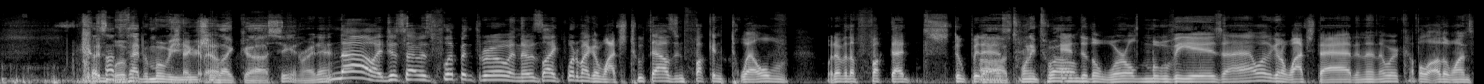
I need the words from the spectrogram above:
Good That's not movie. the type of movie you Check it usually like uh, seeing, right? Ant? No, I just I was flipping through and there was like, what am I gonna watch? 2000 fucking 12, whatever the fuck that stupid Oh, ass 2012. end of the world movie is. I wasn't gonna watch that, and then there were a couple of other ones.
